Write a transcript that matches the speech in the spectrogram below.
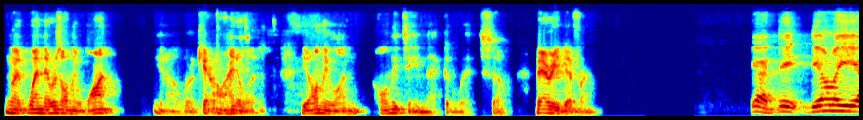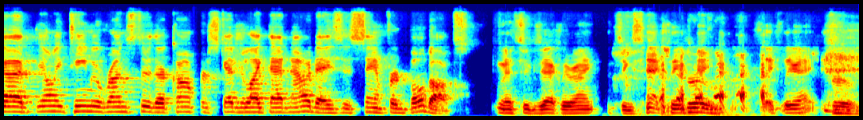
when when there was only one, you know, where Carolina was the only one, only team that could win. So very different. Yeah, the the only uh, the only team who runs through their conference schedule like that nowadays is Samford Bulldogs. That's exactly right. That's exactly True. right. Exactly right. True.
